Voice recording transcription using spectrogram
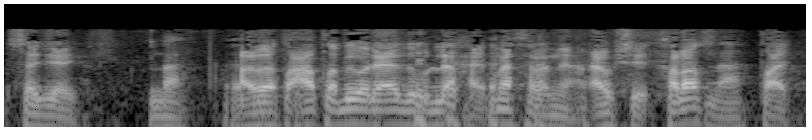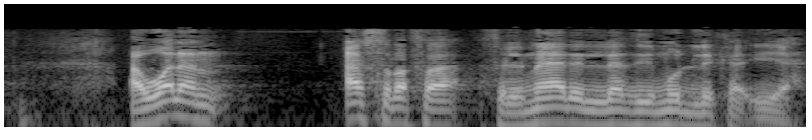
سجاير. نعم. أو يتعاطى به والعياذ بالله مثلا يعني أو شيء. خلاص؟ نعم. طيب. اولا أسرف في المال الذي ملك إياه.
